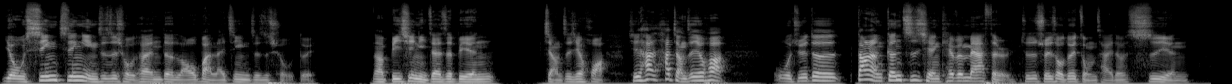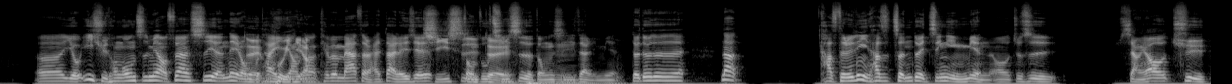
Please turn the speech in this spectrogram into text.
有心经营这支球队的老板来经营这支球队，那比起你在这边讲这些话，其实他他讲这些话，我觉得当然跟之前 Kevin Mather 就是水手队总裁的失言。呃，有异曲同工之妙，虽然失言内容不太一样，那 Kevin Mather 还带了一些种族歧视的东西在里面。对对对对对，那卡斯特林尼他是针对经营面哦，就是想要去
